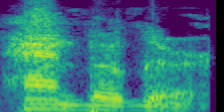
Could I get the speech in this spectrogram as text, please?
hamburger.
